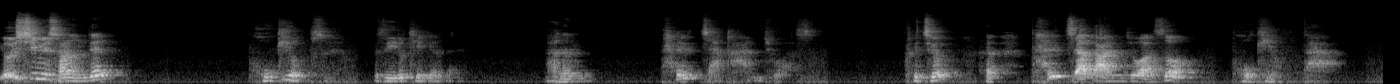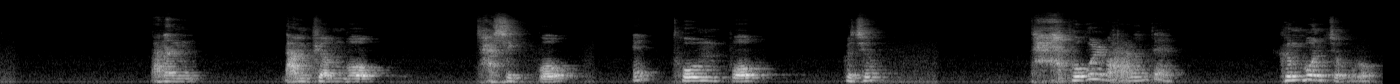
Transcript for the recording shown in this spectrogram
열심히 사는데 복이 없어요. 그래서 이렇게 얘기하잖아요. 나는 팔자가 안 좋아서. 그렇죠? 팔자가 안 좋아서 복이 없다. 나는 남편 복, 자식 복, 예? 돈 복, 그렇죠? 다 복을 말하는데 근본적으로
